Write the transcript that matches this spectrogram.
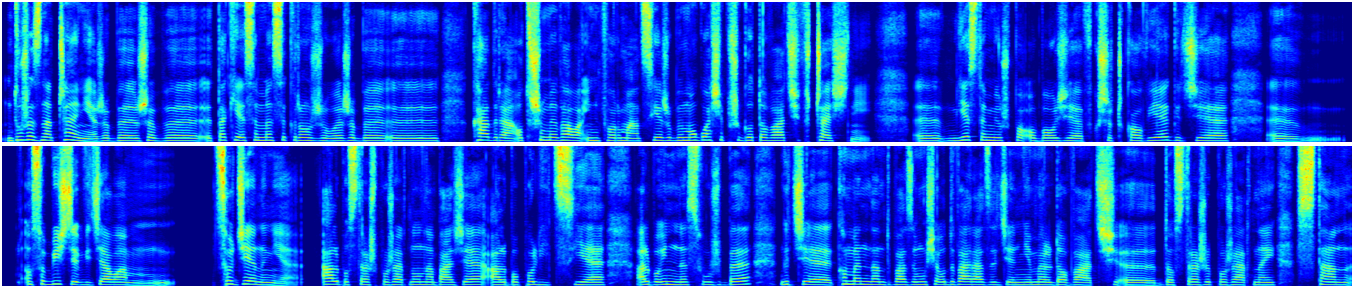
duże znaczenie, żeby, żeby takie SMS-y krążyły, żeby y, kadra otrzymywała informacje, żeby mogła się przygotować wcześniej. Jestem już po obozie w Krzyczkowie, gdzie osobiście widziałam codziennie albo Straż Pożarną na bazie, albo policję, albo inne służby, gdzie komendant bazy musiał dwa razy dziennie meldować y, do Straży Pożarnej stan, y,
